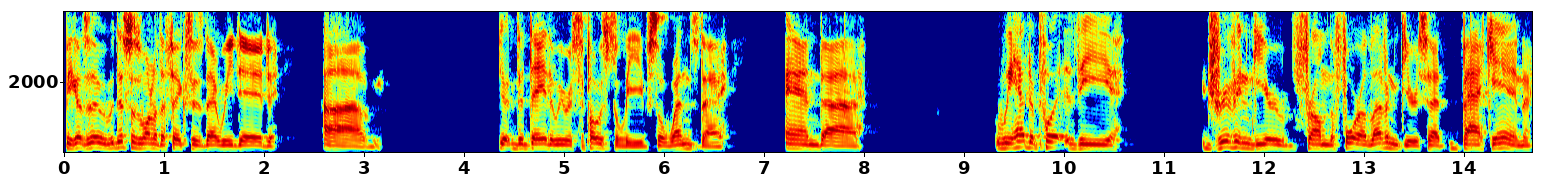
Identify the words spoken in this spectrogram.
because this was one of the fixes that we did um, the day that we were supposed to leave, so Wednesday, and uh, we had to put the driven gear from the 411 gear set back in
